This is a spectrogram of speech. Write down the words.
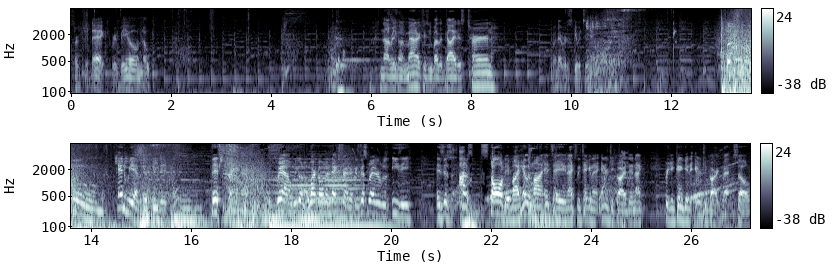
Search the deck. Reveal. Nope. It's not really to matter because you're about to die this turn. Whatever, just give it to him. Boom! And we have defeated this trainer. Yeah, we're gonna work on the next trainer because this trainer was easy. It's just I stalled it by healing my Entei and actually taking an energy card. Then I freaking couldn't get an energy card back. So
